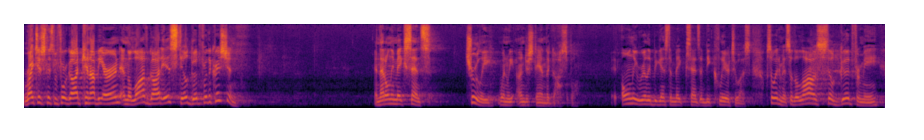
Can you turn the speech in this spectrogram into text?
Righteousness before God cannot be earned, and the law of God is still good for the Christian. And that only makes sense truly when we understand the gospel. It only really begins to make sense and be clear to us. So, wait a minute. So, the law is still good for me,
